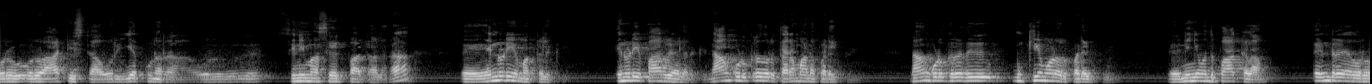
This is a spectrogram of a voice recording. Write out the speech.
ஒரு ஒரு ஆர்டிஸ்டாக ஒரு இயக்குனராக ஒரு சினிமா செயற்பாட்டாளராக என்னுடைய மக்களுக்கு என்னுடைய பார்வையாளருக்கு நான் கொடுக்குறது ஒரு தரமான படைப்பு நான் கொடுக்குறது முக்கியமான ஒரு படைப்பு நீங்கள் வந்து பார்க்கலாம் என்ற ஒரு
